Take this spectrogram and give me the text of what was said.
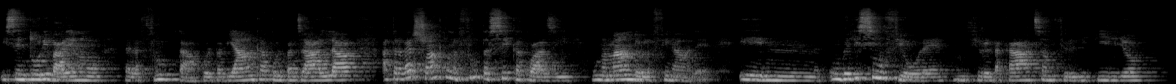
I sentori variano dalla frutta polpa bianca, polpa gialla, attraverso anche una frutta secca quasi, una mandorla finale, e um, un bellissimo fiore, un fiore d'acacia, un fiore di tiglio.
